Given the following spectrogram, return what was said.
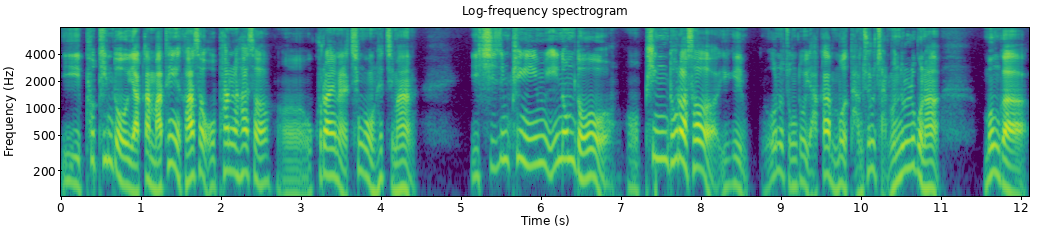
이 푸틴도 약간 마탱이 가서 오판을 해서 어, 우크라이나를 침공을 했지만 이 시진핑 이, 놈도 어, 핑 돌아서 이게 어느 정도 약간 뭐 단추를 잘못 누르거나 뭔가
